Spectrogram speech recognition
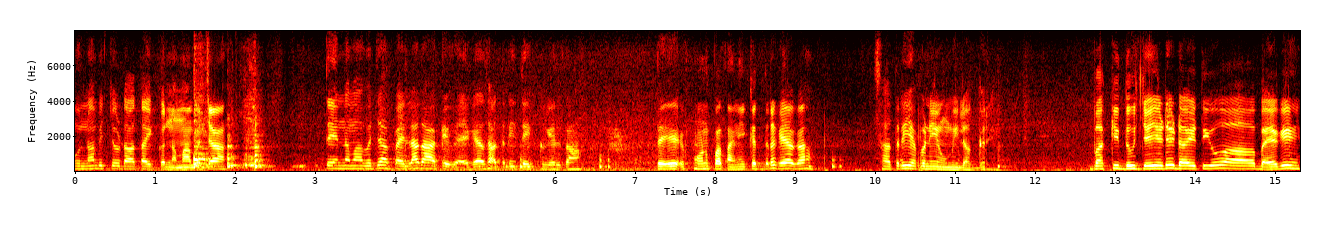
ਉਹਨਾਂ ਵਿੱਚੋਂ ਡਾਤਾ ਇੱਕ ਨਵਾਂ ਬੱਚਾ। ਤੇ ਨਵਾਂ ਬੱਚਾ ਪਹਿਲਾਂ ਤਾਂ ਆ ਕੇ ਬਹਿ ਗਿਆ ਸਤਰੀ ਤੇ ਇੱਕ ਗਿਲ ਤਾਂ। ਤੇ ਹੁਣ ਪਤਾ ਨਹੀਂ ਕਿੱਧਰ ਗਿਆਗਾ ਸਾਤਰੀ ਆਪਣੀ ਉਮੀ ਲੱਗ ਰਹੀ। ਬਾਕੀ ਦੂਜੇ ਜਿਹੜੇ ਡਾਏ ਤੀ ਉਹ ਆ ਬਹਿ ਗਏ।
